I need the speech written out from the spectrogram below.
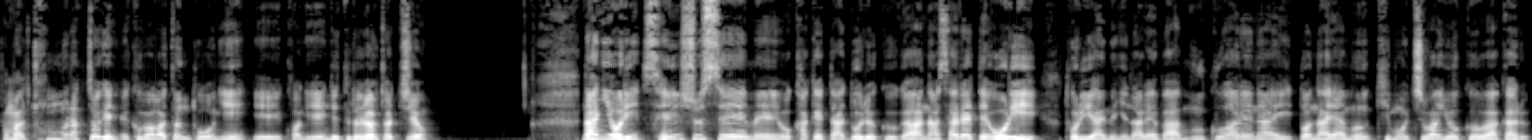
정말 천문학적인 그와 같은 돈이 예, 거기에 이제 들어졌지요. 何より選手生命をかけた努力がなされており、取りやめになれば報われないと悩む気持ちはよくわかる。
